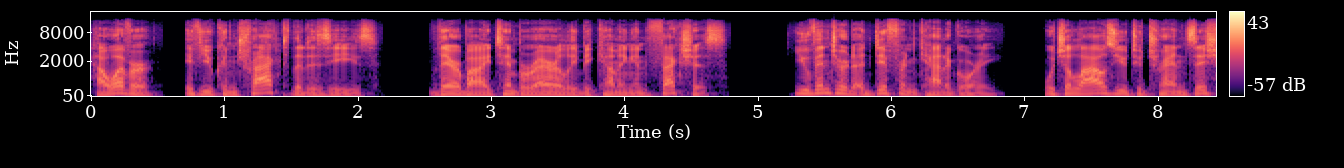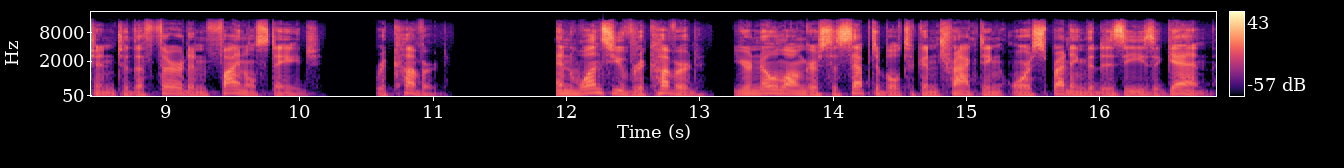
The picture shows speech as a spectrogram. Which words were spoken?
However, if you contract the disease, thereby temporarily becoming infectious, you've entered a different category, which allows you to transition to the third and final stage, recovered. And once you've recovered, you're no longer susceptible to contracting or spreading the disease again.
